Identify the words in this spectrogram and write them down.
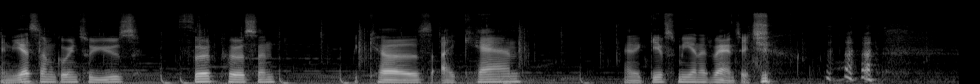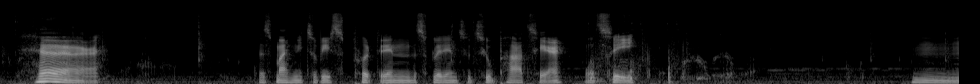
And yes, I'm going to use third person because I can and it gives me an advantage. huh. This might need to be put in, split into two parts here. We'll see. Hmm.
